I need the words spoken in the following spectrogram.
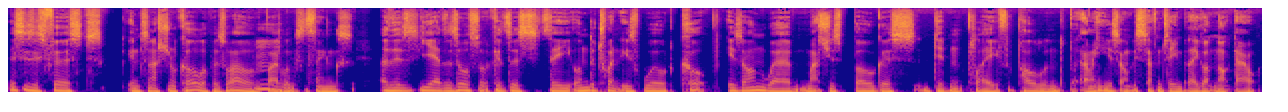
this is his first international call up as well hmm. by the looks of things. And there's yeah, there's also because there's the under twenties World Cup is on where Mateusz Bogusz didn't play for Poland, but I mean he's only seventeen, but they got knocked out.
